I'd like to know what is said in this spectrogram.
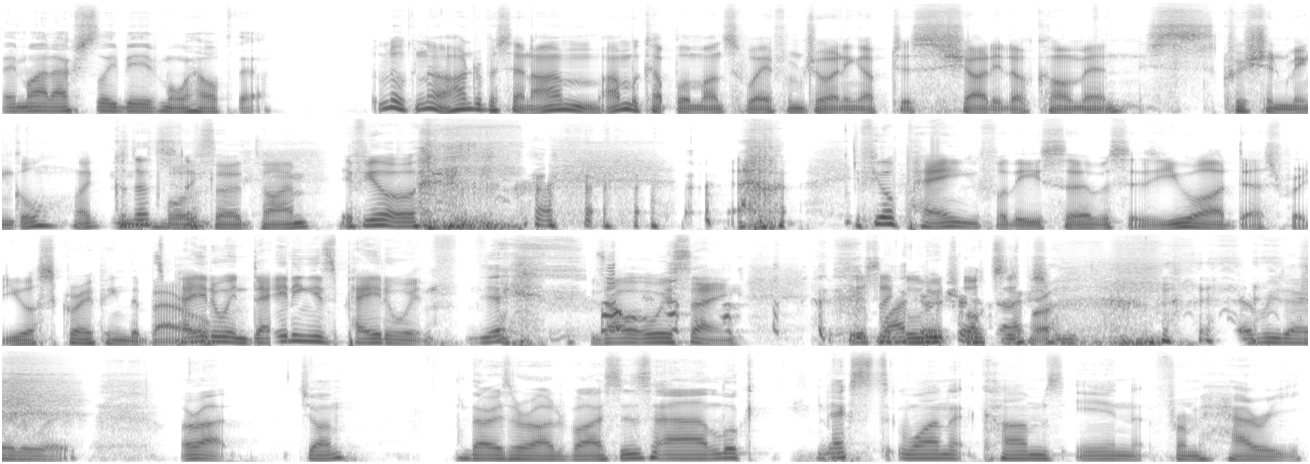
they might actually be of more help there. Look, no, hundred percent. I'm I'm a couple of months away from joining up to Shaadi.com and Christian mingle. Like, because mm, that's For like, the third time. if you're if you're paying for these services, you are desperate. You are scraping the barrel. Pay to win. Dating is pay to win. Yeah, Is that what we're saying? It's like loot boxes, bro. Every day of the week. All right, John, those are our advices. Uh, look, next one comes in from Harry.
